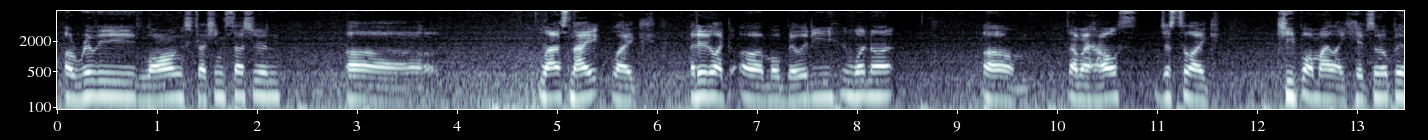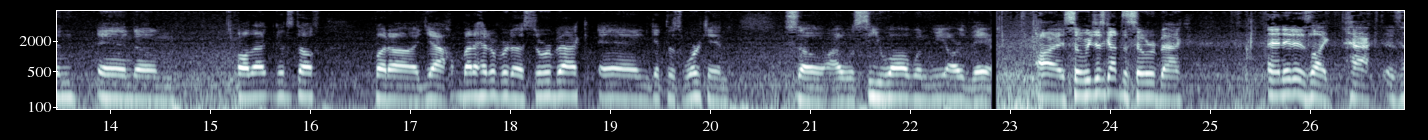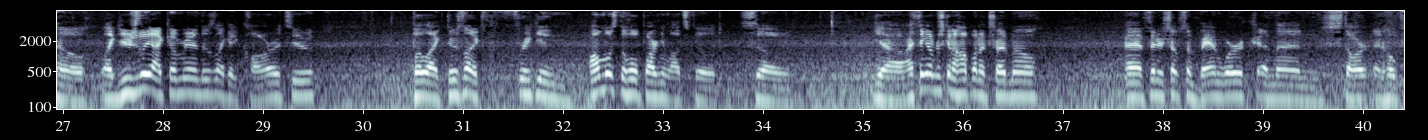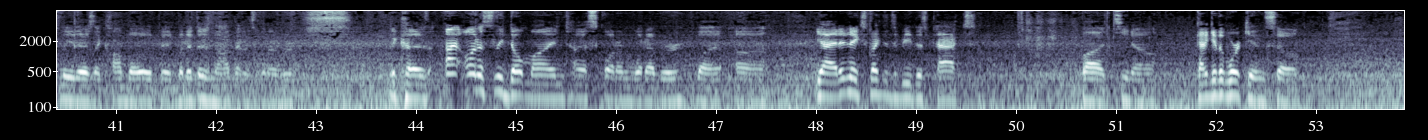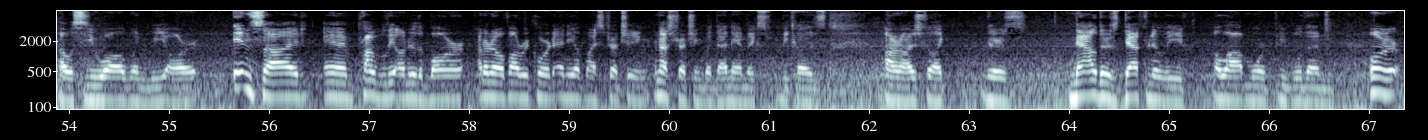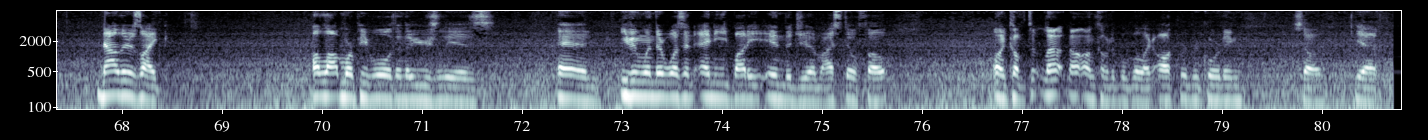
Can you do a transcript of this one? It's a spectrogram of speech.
a really long stretching session uh, last night. Like I did like uh, mobility and whatnot um, at my house just to like keep all my like hips open and um, all that good stuff. But uh, yeah, I'm about to head over to Silverback and get this working. So I will see you all when we are there. All right, so we just got to Silverback, and it is like packed as hell. Like usually I come here and there's like a car or two, but like there's like freaking almost the whole parking lot's filled. So yeah, I think I'm just gonna hop on a treadmill and finish up some band work and then start and hopefully there's a combo open. But if there's not, then it's whatever. Because I honestly don't mind I squat on whatever, but uh, yeah, I didn't expect it to be this packed. But you know, gotta get the work in. So I will see you all when we are inside and probably under the bar. I don't know if I'll record any of my stretching, not stretching, but dynamics because I don't know. I just feel like there's now there's definitely a lot more people than, or now there's like a lot more people than there usually is. And even when there wasn't anybody in the gym, I still felt uncomfortable, not, not uncomfortable, but like awkward recording. So, yeah.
